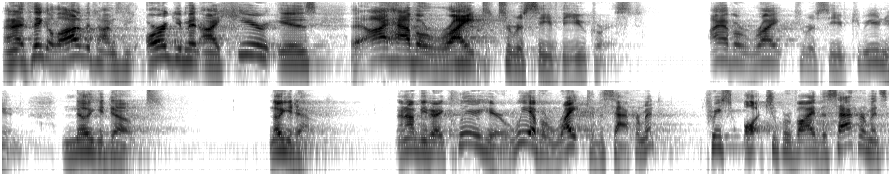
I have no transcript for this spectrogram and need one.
And I think a lot of the times the argument I hear is that I have a right to receive the Eucharist. I have a right to receive communion. No, you don't. No, you don't. And I'll be very clear here. We have a right to the sacrament. Priests ought to provide the sacraments,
